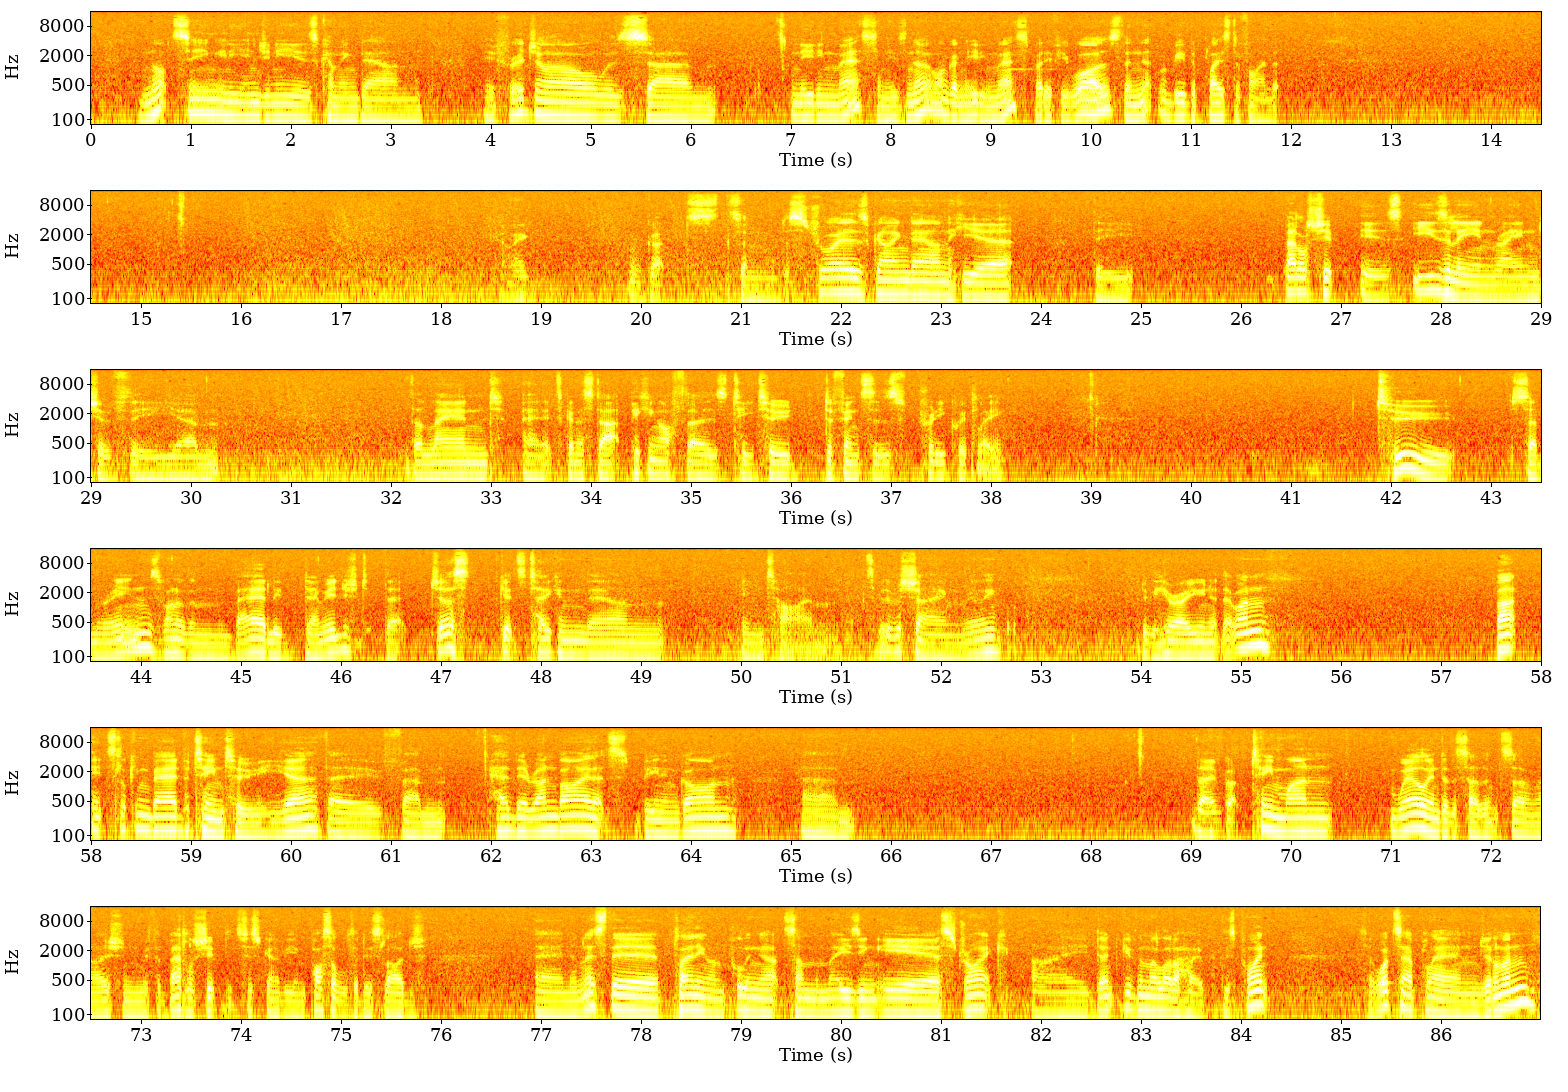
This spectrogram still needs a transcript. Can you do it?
Not seeing any engineers coming down. If Regile was um, needing mass, and he's no longer needing mass, but if he was, then that would be the place to find it. We've got some destroyers going down here. The battleship is easily in range of the um, the land and it's going to start picking off those T2 defences pretty quickly. Two submarines, one of them badly damaged, that just gets taken down in time. It's a bit of a shame, really. Bit of a hero unit, that one. But it's looking bad for Team 2 here. They've um, had their run by, that's been and gone. Um, they've got Team 1 well into the southern Southern Ocean with a battleship that's just going to be impossible to dislodge. and unless they're planning on pulling out some amazing air strike I don't give them a lot of hope at this point. So what's our plan gentlemen?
